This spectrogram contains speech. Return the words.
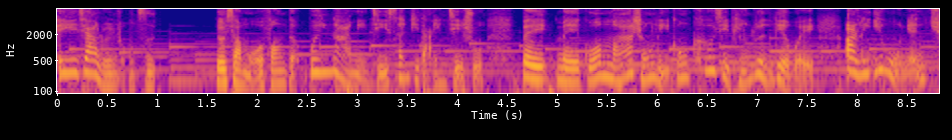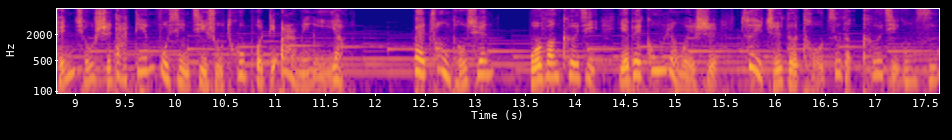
A 加轮融资。这项魔方的微纳米级 3D 打印技术被美国麻省理工科技评论列为2015年全球十大颠覆性技术突破第二名一样，在创投圈，魔方科技也被公认为是最值得投资的科技公司。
